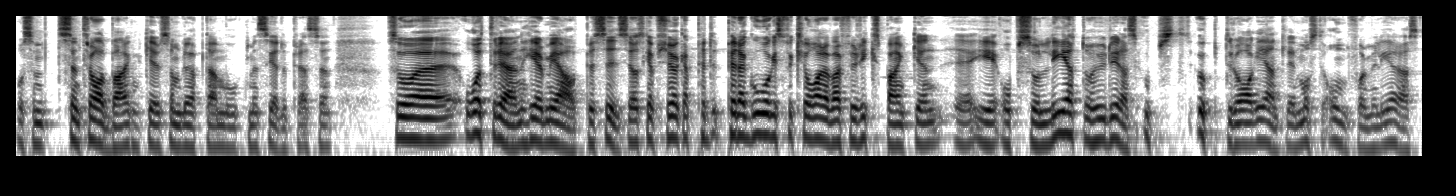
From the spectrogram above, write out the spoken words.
och som centralbanker som löpte amok med sedelpressen? Så äh, återigen, hear me out, precis. Jag ska försöka pedagogiskt förklara varför Riksbanken äh, är obsolet och hur deras uppdrag egentligen måste omformuleras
